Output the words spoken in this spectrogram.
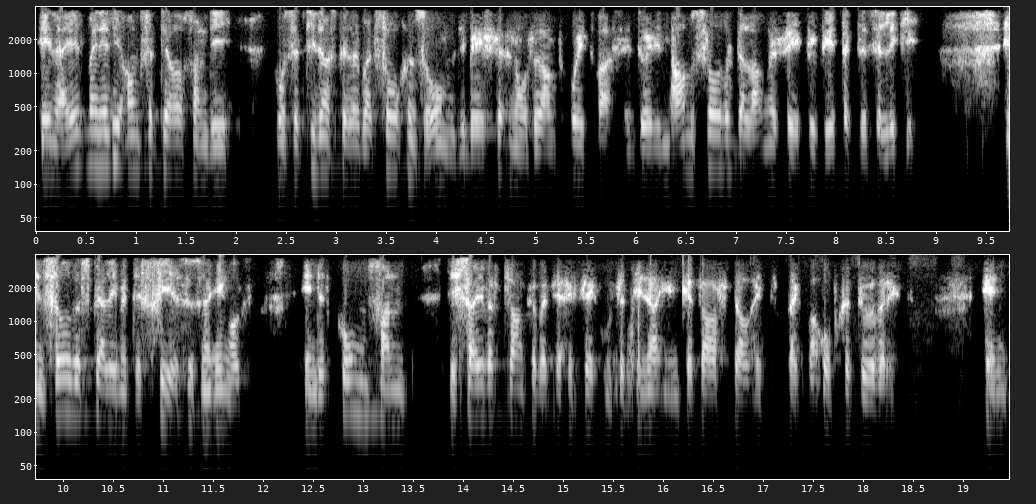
En hy het my net die aanvertel van die konsertina speler wat volgens hom die beste in ons land ooit was. En toe hy die naam Silver de Lange sê, toe weet ek dis 'n liedjie. En Silver spel hy met 'n V, soos in Engels. En dit kom van die suiwer klanke wat hy sê konsertina en gitaarspel uit blykbaar opgetower het. En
